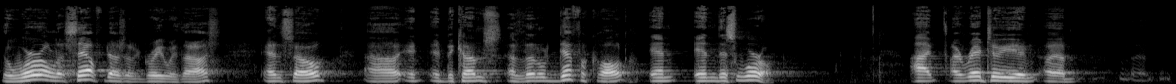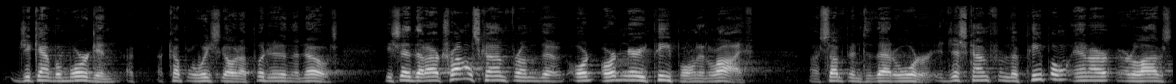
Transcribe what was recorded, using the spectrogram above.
The world itself doesn't agree with us. And so uh, it, it, becomes a little difficult in, in this world. I, I read to you uh, G. Campbell Morgan a, a couple of weeks ago, and I put it in the notes. He said that our trials come from the ordinary people in life, uh, something to that order. It just comes from the people in our, our lives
